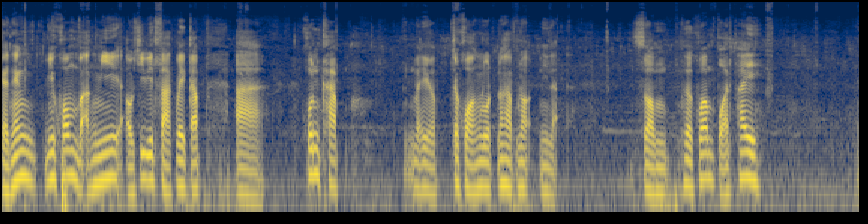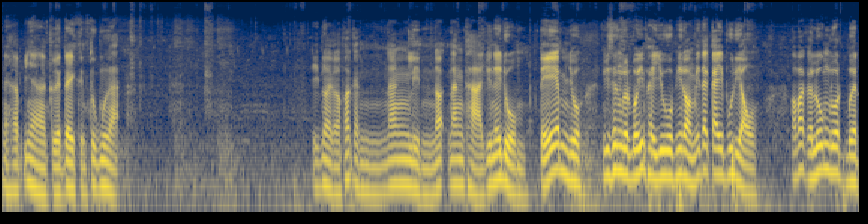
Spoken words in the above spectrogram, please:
กันยังมีความหวังมีเอาชีวิตฝากไว้กับ อ่า คนขับไว้กับเจ้าของรถนะครับ เนาะนี่แหละ ซ่อมเพื่อความปลอดภัยนะครับอย่างเกิดได้ขึ้นทุกเมื่ออีกหน่อยก็พักกันนั่งลินเนาะนั่งถ่ายอยู่ในโดมเต็มอยู่อยู่ซึ่งรถบริพายุพี่น้องมีแต่ไกลผู้เดียวเขาพักกันลงรถเบิด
